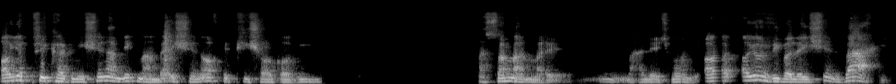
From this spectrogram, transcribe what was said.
آیا precognition هم یک منبع شناخت پیشاگاهی؟ اصلا منبع محل اجماع نیست. آیا ریولیشن وحی؟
